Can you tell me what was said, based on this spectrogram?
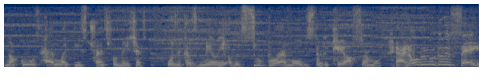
Knuckles had like these transformations was it because mainly of the Super Emeralds instead of the Chaos Emeralds. And I know people are gonna say,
